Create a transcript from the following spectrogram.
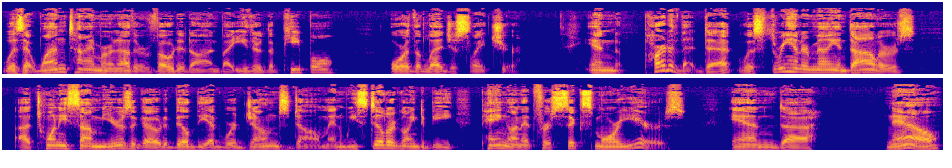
was at one time or another voted on by either the people or the legislature. And part of that debt was $300 million 20 uh, some years ago to build the Edward Jones Dome, and we still are going to be paying on it for six more years. And uh, now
